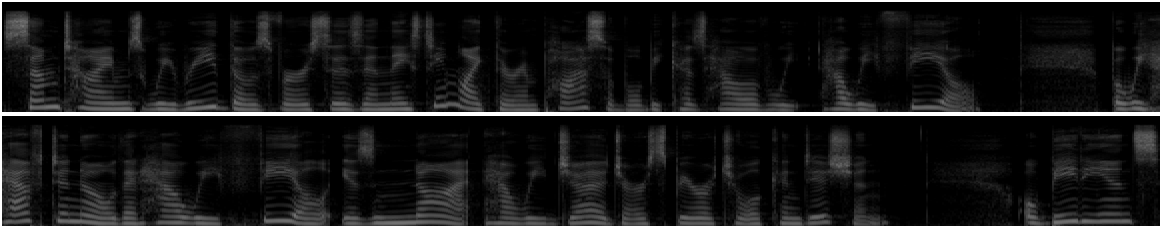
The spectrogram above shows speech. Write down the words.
sometimes we read those verses and they seem like they're impossible because how we how we feel. But we have to know that how we feel is not how we judge our spiritual condition. Obedience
